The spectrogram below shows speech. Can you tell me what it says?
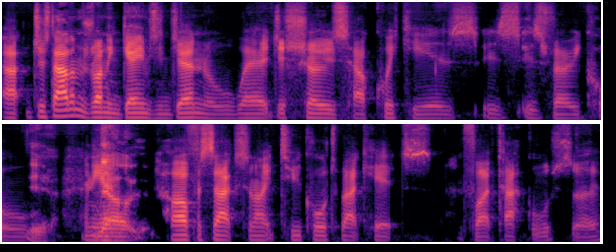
uh, just Adams running games in general where it just shows how quick he is is is very cool. Yeah. and he now had half a sack tonight, two quarterback hits, and five tackles. So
